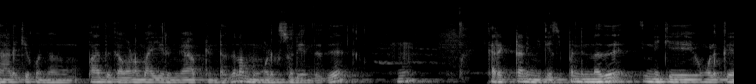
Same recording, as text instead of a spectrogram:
நாளைக்கு கொஞ்சம் பார்த்து கவனமாக இருங்க அப்படின்றத நம்ம உங்களுக்கு சொல்லியிருந்தது. கரெக்டாக நீங்கள் கெஸ் பண்ணியிருந்தது. இன்றைக்கி உங்களுக்கு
